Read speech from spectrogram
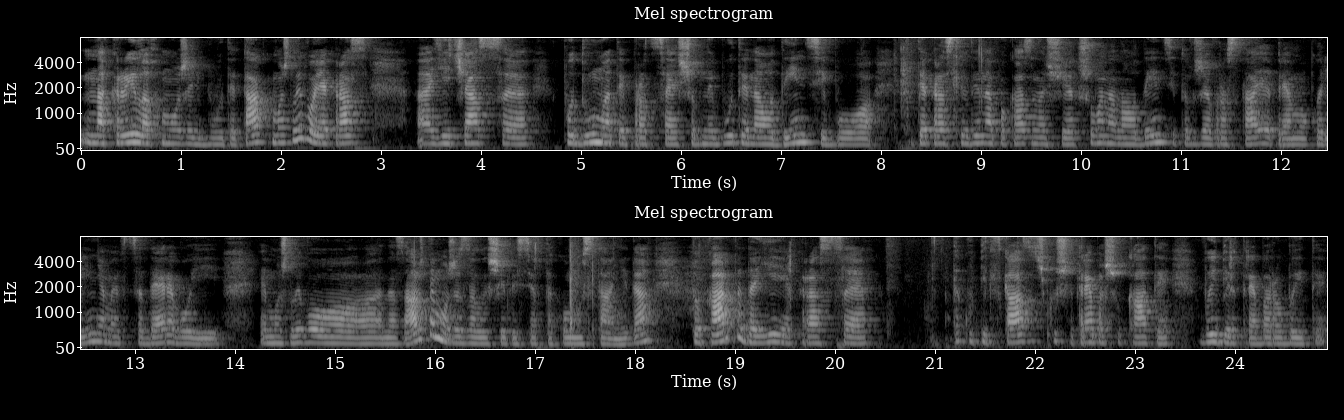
на крилах можуть бути. Так, можливо, якраз е, є час е, подумати про це, щоб не бути наодинці, бо тут якраз людина показана, що якщо вона наодинці, то вже вростає прямо коріннями в це дерево і, е, можливо, назавжди може залишитися в такому стані. Да? То карта дає якраз е, таку підсказочку, що треба шукати, вибір треба робити.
